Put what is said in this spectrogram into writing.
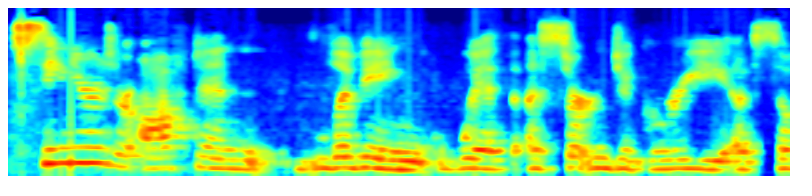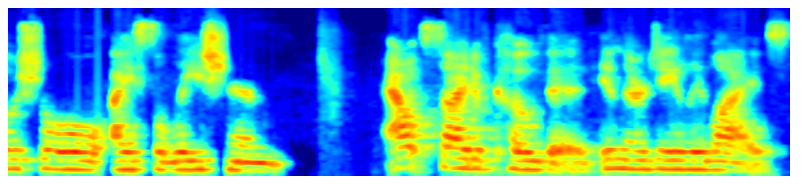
seniors are often living with a certain degree of social isolation outside of COVID in their daily lives.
